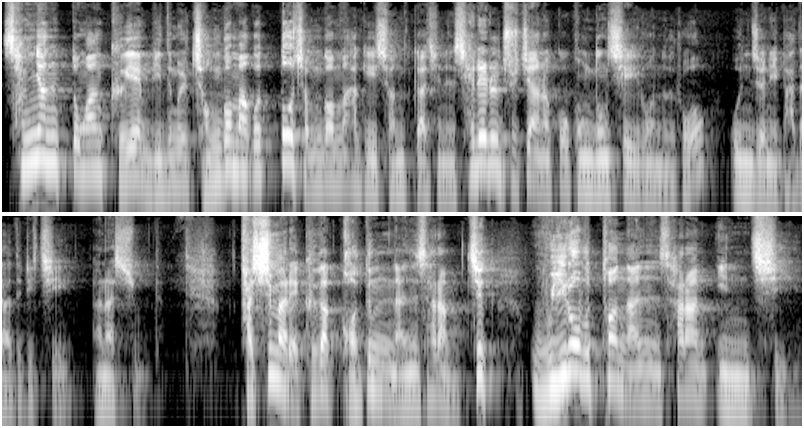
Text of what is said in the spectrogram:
3년 동안 그의 믿음을 점검하고 또 점검하기 전까지는 세례를 주지 않았고 공동체 일원으로 온전히 받아들이지 않았습니다. 다시 말해 그가 거듭난 사람, 즉 위로부터 난 사람인지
